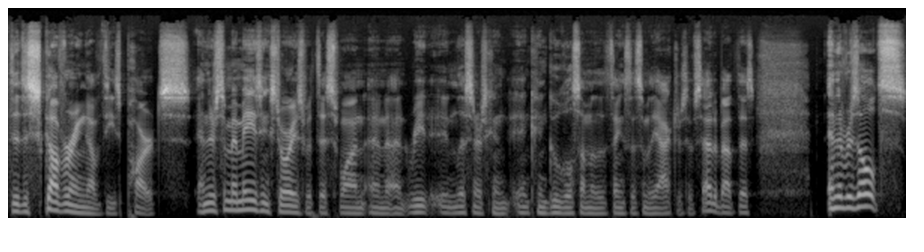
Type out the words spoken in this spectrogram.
the discovering of these parts. And there's some amazing stories with this one, and, read and listeners can and can Google some of the things that some of the actors have said about this. And the results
